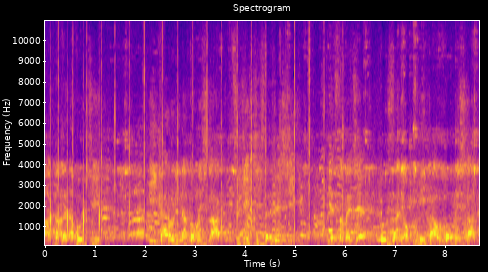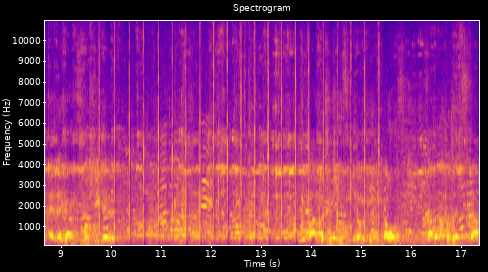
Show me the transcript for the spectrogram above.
Magdalena Wójcik i Karolina Tomyślak 30-40 jest na mecie. Tuż za nią Michał Tomyślak, elegant z Mosiny. Bartosz Kuziński, Dominik Michałowski, Izabela Korzewska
